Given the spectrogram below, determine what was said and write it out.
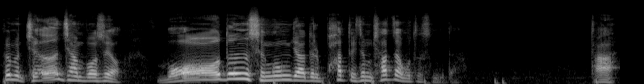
그러면 전체 한번 보세요. 모든 성공자들 파트 전부 사자 붙었습니다. 다.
